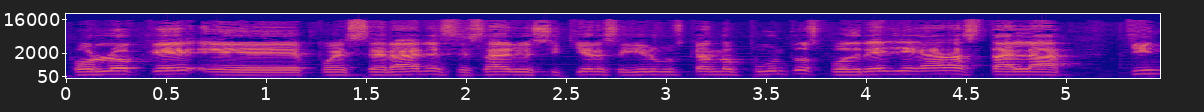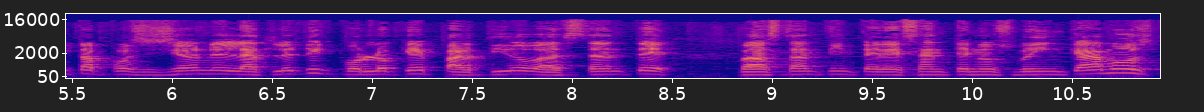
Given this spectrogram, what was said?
por lo que eh, pues será necesario, si quiere seguir buscando puntos, podría llegar hasta la quinta posición el Athletic, por lo que partido bastante, bastante interesante. Nos brincamos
